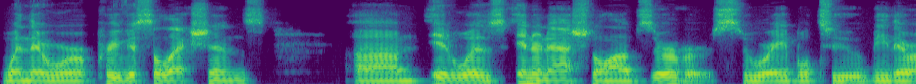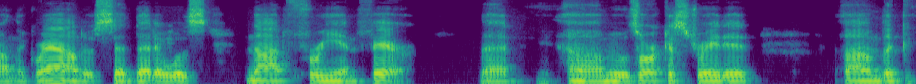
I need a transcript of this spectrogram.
When there were previous elections, um, it was international observers who were able to be there on the ground who said that it was not free and fair, that um, it was orchestrated. Um, the,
